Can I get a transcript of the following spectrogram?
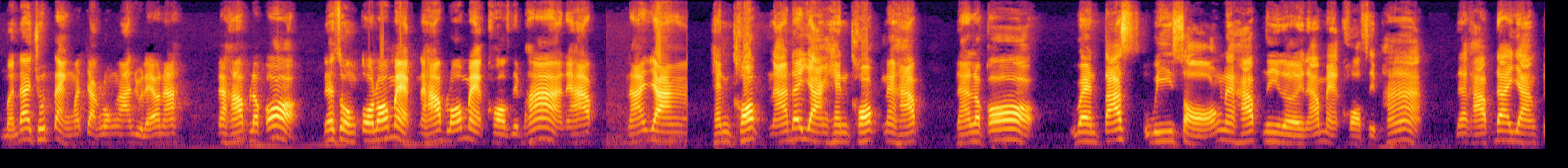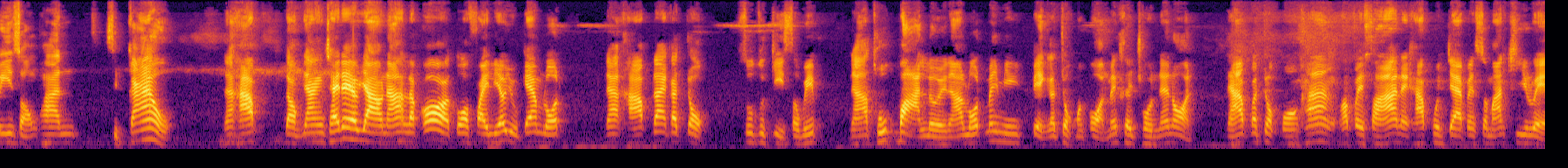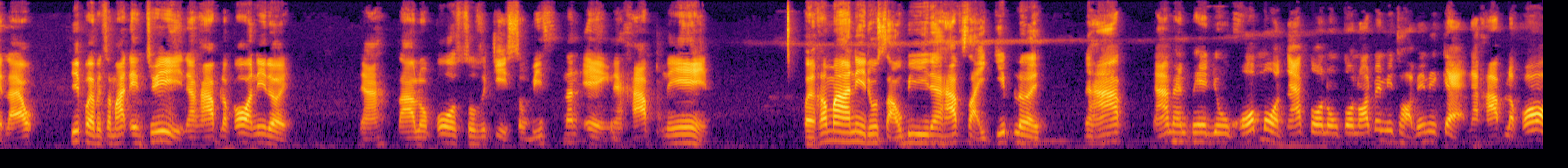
เหมือนได้ชุดแต่งมาจากโรงงานอยู่แล้วนะนะครับ แล้วก็ในส่งตัวล้อแม็กนะครับล้อแม็กขอบ 15 นะครับนะยางแฮนค็อกนะได้ยางแฮนค็อกนะครับนะแล้วก็แวนตัส V2 นะครับ นี่เลยนะแม็กขอบ 15 นะครับ ได้ยางปี 2019 นะครับ ดอกยางใช้ได้ยาวๆนะ แล้วก็ตัวไฟเลี้ยวอยู่แก้มรถนะครับ ได้กระจก Suzuki Swift นะทุกบานเลยนะ รถไม่มีเปลี่ยนกระจกมาก่อนไม่เคยชนแน่นอนนะครับ กระจกมองข้างพับไฟฟ้านะครับกุญแจเป็นสมาร์ทคีย์เรทแล้ว ที่เปิดเป็นสมาร์ทเอนทรีนะครับ แล้วก็นี่เลยนะตาโลโก้ Suzuki Swift นั่นเองนะครับ นี่ เปิดเข้ามานี่ดูเสาบีนะครับ ใส่กิฟเลยนะครับ นะแผ่นเพจอยู่ครบหมดนะครับตัวนงตัวน็อตไม่มีถอดไม่มีแกะนะครับ แล้วก็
